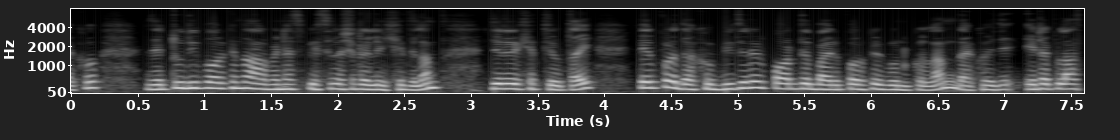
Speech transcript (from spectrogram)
দেখো যে টু দি পাওয়ার কিন্তু আর মাইনাস পি ছিল সেটা লিখে দিলাম জেডের ক্ষেত্রেও তাই। এরপরে দেখো, ভিতরের পর দিয়ে বাইরের পরকে গুণ করলাম। দেখো যে এটা প্লাস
